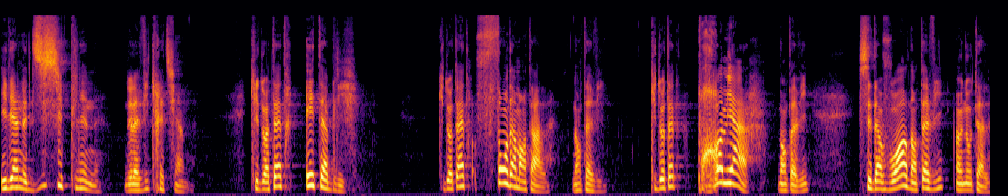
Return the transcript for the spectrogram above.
il y a une discipline de la vie chrétienne qui doit être établie qui doit être fondamentale dans ta vie, qui doit être première dans ta vie, c'est d'avoir dans ta vie un hôtel,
